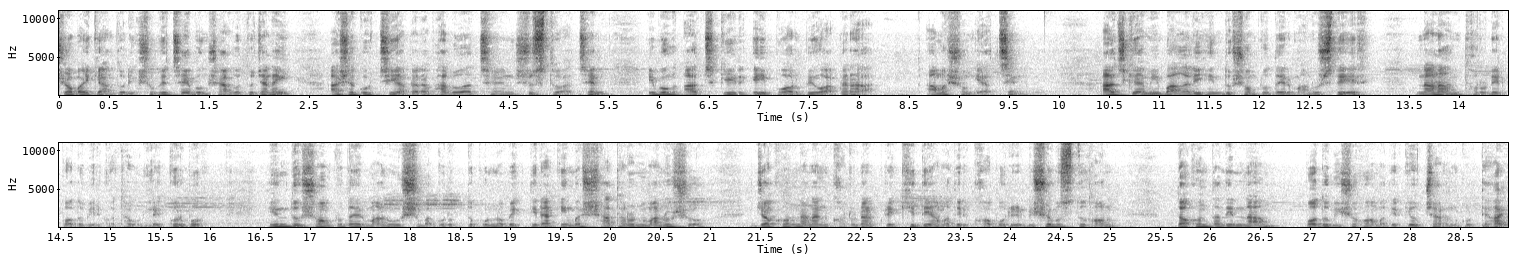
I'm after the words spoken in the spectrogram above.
সবাইকে আন্তরিক শুভেচ্ছা এবং স্বাগত জানাই। আশা করছি আপনারা ভালো আছেন, সুস্থ আছেন এবং আজকের এই পর্বেও আপনারা আমার সঙ্গে আছেন। আজকে আমি বাঙালি হিন্দু সম্প্রদায়ের মানুষদের নানান ধরনের পদবীর কথা উল্লেখ করব। হিন্দু সম্প্রদায়ের মানুষ বা গুরুত্বপূর্ণ ব্যক্তিরা কিংবা সাধারণ মানুষও যখন নানান ঘটনার প্রেক্ষিতে আমাদের খবরের বিষয়বস্তু হন, তখন তাদের নাম, পদবীসহ আমাদেরকে উচ্চারণ করতে হয়।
